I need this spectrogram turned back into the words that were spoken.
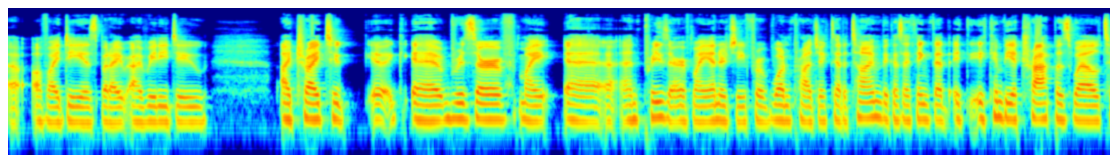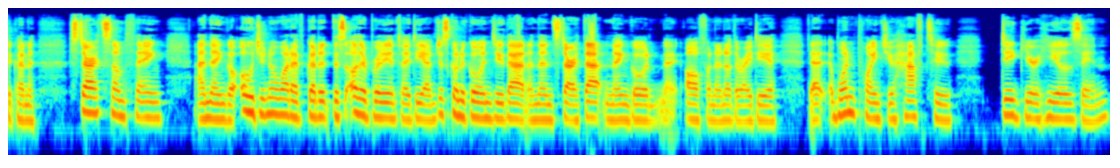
uh, of ideas, but I, I really do. I try to uh, uh, reserve my uh, and preserve my energy for one project at a time because I think that it, it can be a trap as well to kind of start something and then go, oh, do you know what? I've got a, this other brilliant idea. I'm just going to go and do that and then start that and then go off on another idea. That at one point you have to dig your heels in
